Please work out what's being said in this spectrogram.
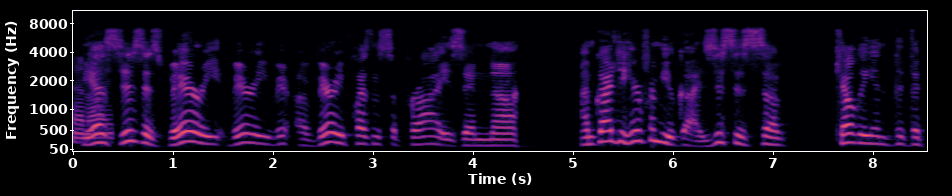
And yes, this is very, very, very, a very pleasant surprise, and uh, I'm glad to hear from you guys. This is uh, Kelly and the, the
